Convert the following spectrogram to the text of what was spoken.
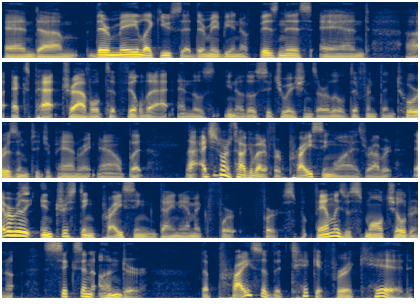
And um, there may, like you said, there may be enough business and uh, expat travel to fill that. And those, you know, those situations are a little different than tourism to Japan right now. But I just want to talk about it for pricing wise, Robert. They have a really interesting pricing dynamic for for sp- families with small children, uh, six and under. The price of the ticket for a kid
